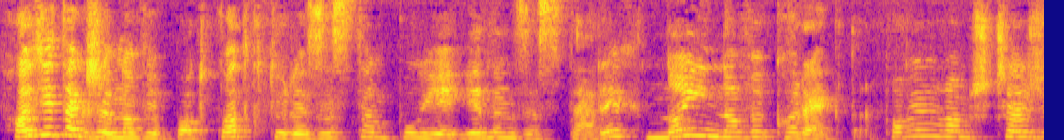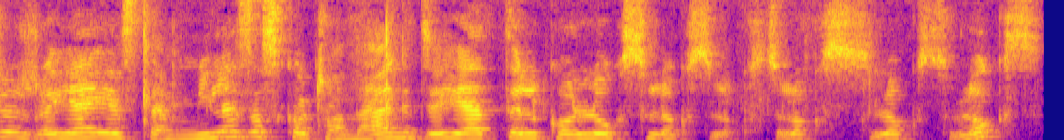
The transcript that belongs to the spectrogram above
Wchodzi także nowy podkład, który zastępuje jeden ze starych, no i nowy korektor. Powiem Wam szczerze, że ja jestem mile zaskoczona, gdzie ja tylko lux, lux, lux, lux, lux, lux,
